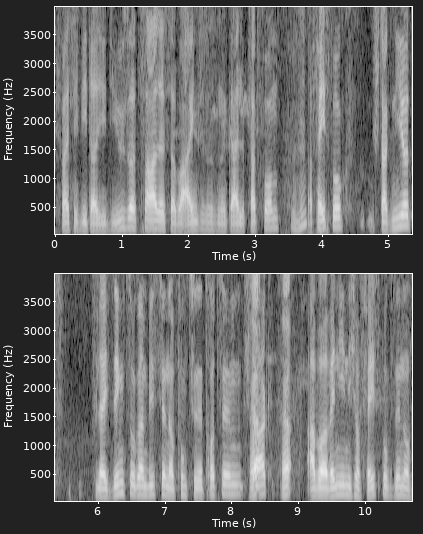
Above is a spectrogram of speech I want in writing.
ich weiß nicht, wie da die Userzahl ist, aber eigentlich ist es eine geile Plattform. Auf Facebook stagniert, vielleicht sinkt sogar ein bisschen, aber funktioniert trotzdem stark. Ja, ja. Aber wenn die nicht auf Facebook sind, auf,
